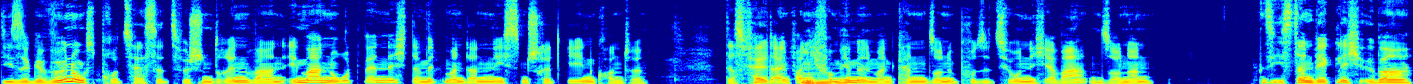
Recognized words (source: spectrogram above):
diese Gewöhnungsprozesse zwischendrin waren immer notwendig, damit man dann den nächsten Schritt gehen konnte. Das fällt einfach mhm. nicht vom Himmel. Man kann so eine Position nicht erwarten, sondern sie ist dann wirklich über,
